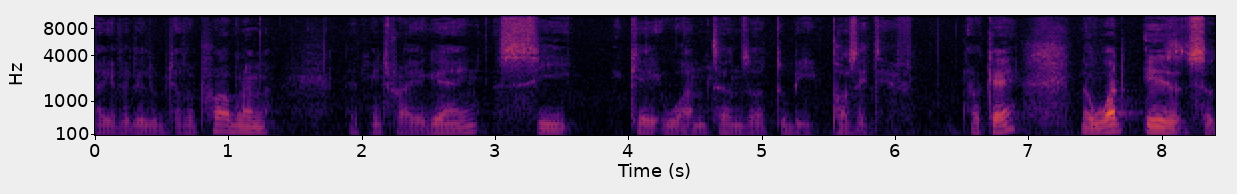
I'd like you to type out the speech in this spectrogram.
I have a little bit of a problem. Let me try again. ck1 turns out to be positive. Okay. Now, what is so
